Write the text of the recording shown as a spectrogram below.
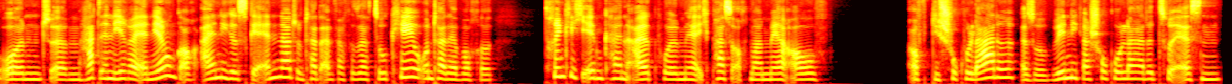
und ähm, hat in ihrer Ernährung auch einiges geändert und hat einfach gesagt, so, okay, unter der Woche trinke ich eben keinen Alkohol mehr. Ich passe auch mal mehr auf, auf die Schokolade, also weniger Schokolade zu essen.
